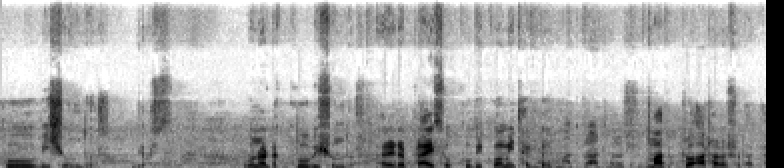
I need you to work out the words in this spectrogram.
খুবই সুন্দর। ওনাটা খুবই সুন্দর। আর এটার প্রাইসও খুবই কমই থাকবে। মাত্র আঠারোশো। মাত্র আঠারোশো টাকা।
